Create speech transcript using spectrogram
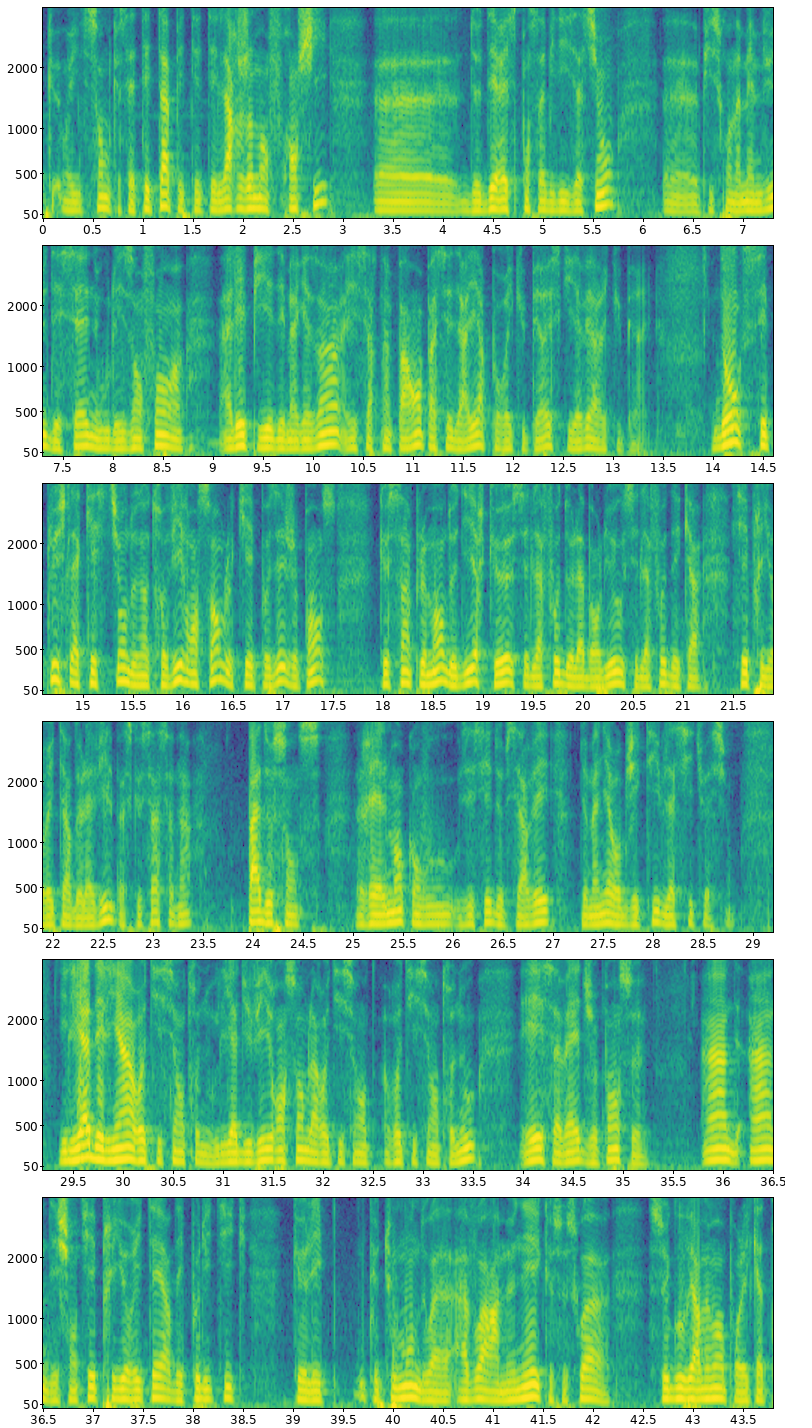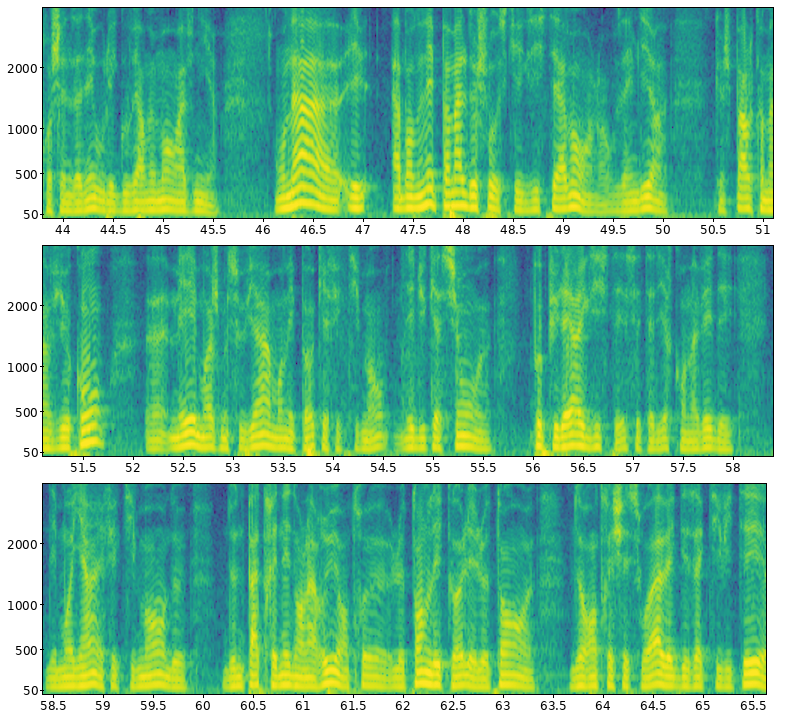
que cette étape ait été largement franchie euh, de déresponsabilisation, euh, puisqu'on a même vu des scènes où les enfants allaient piller des magasins et certains parents passaient derrière pour récupérer ce qu'il y avait à récupérer. Donc c'est plus la question de notre vivre ensemble qui est posée, je pense, que simplement de dire que c'est de la faute de la banlieue ou c'est de la faute des quartiers prioritaires de la ville, parce que ça, ça n'a pas de sens réellement quand vous essayez d'observer de manière objective la situation. Il y a des liens à retisser entre nous, il y a du vivre ensemble à retisser, entre nous, et ça va être, je pense, un, des chantiers prioritaires des politiques que tout le monde doit avoir à mener, que ce soit ce gouvernement pour les quatre prochaines années ou les gouvernements à venir. On a euh, abandonné pas mal de choses qui existaient avant. Alors vous allez me dire que je parle comme un vieux con, euh, mais moi je me souviens à mon époque, effectivement, l'éducation euh, populaire existait, c'est-à-dire qu'on avait des, des, moyens effectivement de, de ne pas traîner dans la rue entre le temps de l'école et le temps de rentrer chez soi avec des activités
